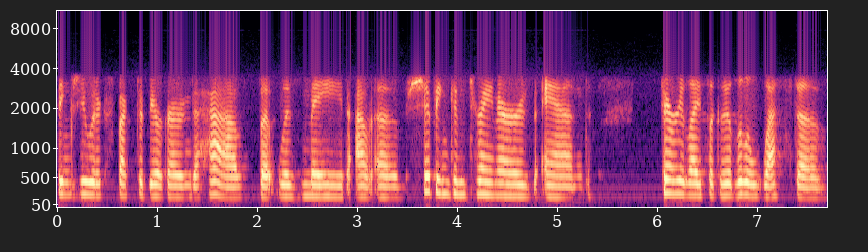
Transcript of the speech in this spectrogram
things you would expect a beer garden to have, but was made out of shipping containers and fairy lights, like a little west of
